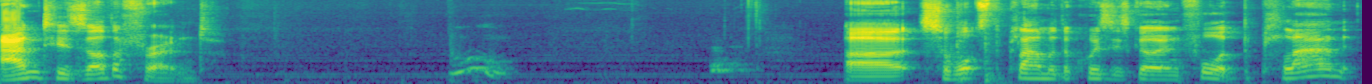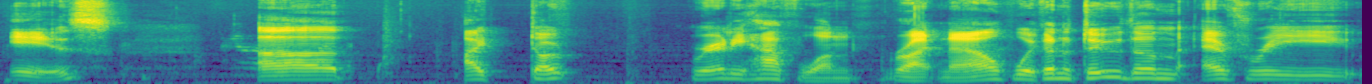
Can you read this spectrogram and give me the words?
And his other friend. Ooh. Uh, so what's the plan with the quizzes going forward? The plan is, uh, I don't really have one right now. We're going to do them every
